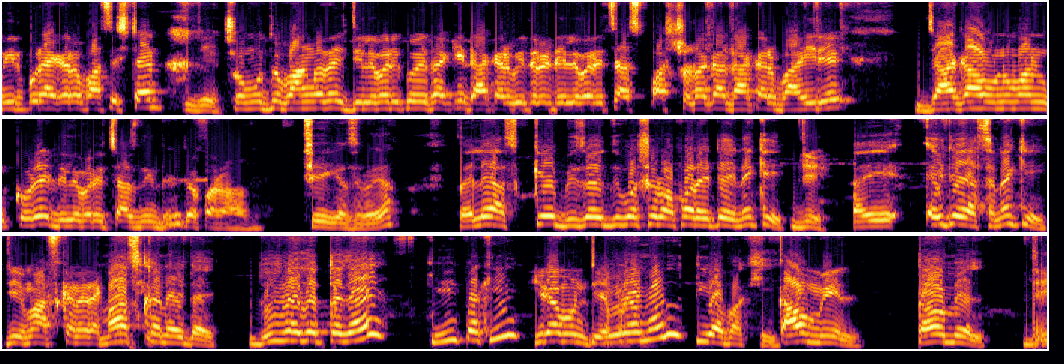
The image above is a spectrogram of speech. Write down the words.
Mirpur এগারো বাস স্ট্যান্ড। সমুদ্র বাংলাদেশ ডেলিভারি করে থাকি ঢাকার ভিতরে ডেলিভারি চার্জ পাঁচশো টাকা ঢাকার বাইরে জায়গা অনুমান করে ডেলিভারি চার্জ নির্ধারিত করা হবে। ঠিক আছে ভাইয়া। তাইলে আজকে বিজয় দিবসের অফার এটাই নাকি? জি। এইটাই আছে নাকি? জি মাঝখানে মাঝখানে এটাই। দুই হাজার টাকায় কি পাখি? হীরামন টিয়া পাখি। হিরামন টিয়া পাখি। তাও মেল। তাও মেল। জি।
